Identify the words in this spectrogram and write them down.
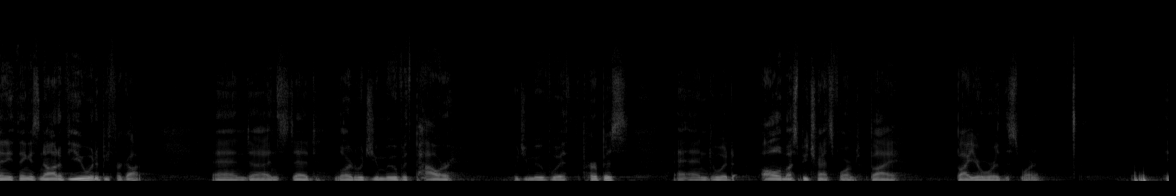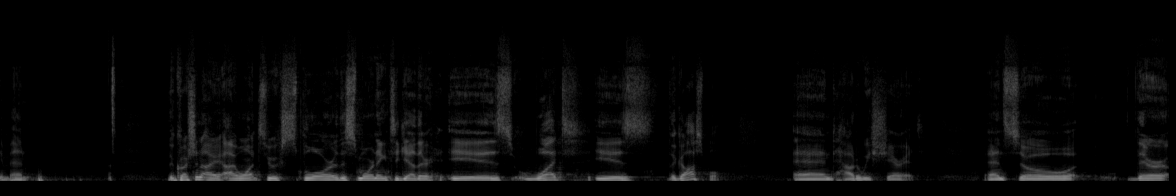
Anything is not of you, would it be forgotten? And uh, instead, Lord, would you move with power? Would you move with purpose? And would all of us be transformed by, by your word this morning? Amen. The question I, I want to explore this morning together is what is the gospel? And how do we share it? And so there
